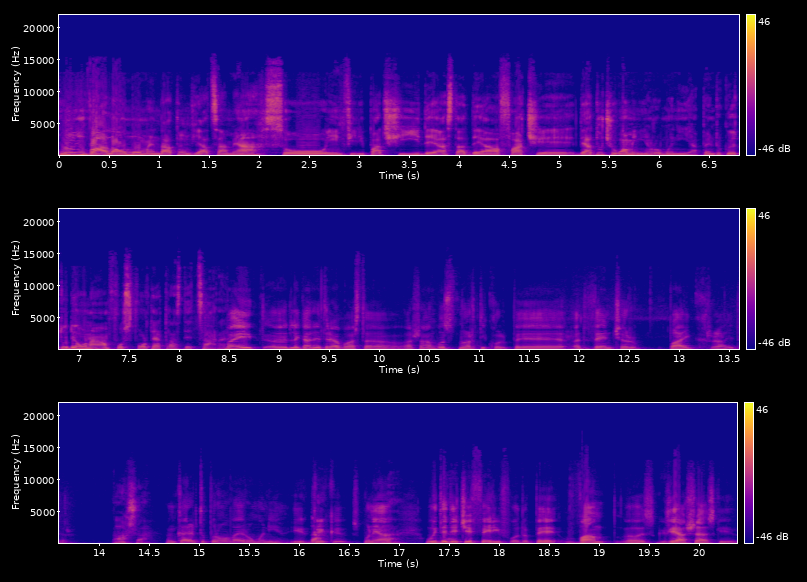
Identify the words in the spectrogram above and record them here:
Cumva, la un moment dat în viața mea, s-a infilipat și ideea asta de a face, de a duce oamenii în România, pentru că eu totdeauna am fost foarte atras de țară. Băi, legat de treaba asta, așa am văzut un articol pe Adventure Bike Rider Așa. în care tu promovai România. Eu Da. cred că spunea, Da. uite Da. de ce ferry photo, pe vamp, uh, scrie așa, scrie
